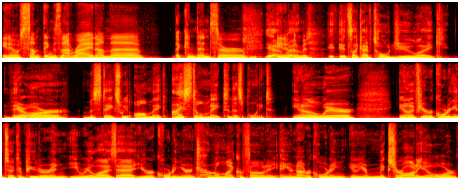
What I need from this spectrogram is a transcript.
you know something's not right on the the condenser Yeah, you know, the, it's like I've told you, like there are mistakes we all make. I still make to this point, you know, where you know if you're recording into a computer and you realize that you're recording your internal microphone and, and you're not recording, you know, your mixer audio or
